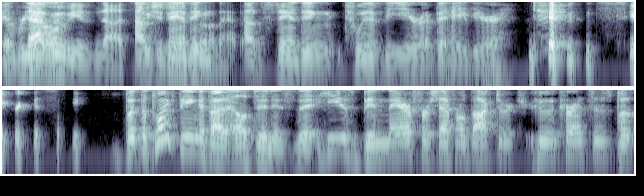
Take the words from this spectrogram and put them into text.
That movie is nuts. We should do an outstanding, episode on the outstanding twit of the year behavior. Seriously. But the point being about Elton is that he has been there for several Doctor Who occurrences, but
